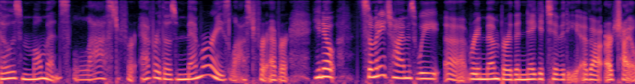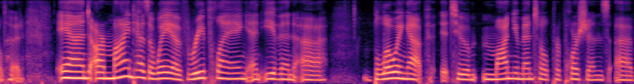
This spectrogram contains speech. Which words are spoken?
those moments last forever. Those memories last forever. You know, so many times we uh, remember the negativity about our childhood, and our mind has a way of replaying and even uh, blowing up to monumental proportions a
